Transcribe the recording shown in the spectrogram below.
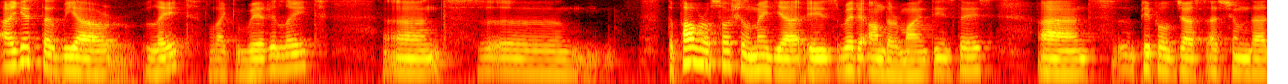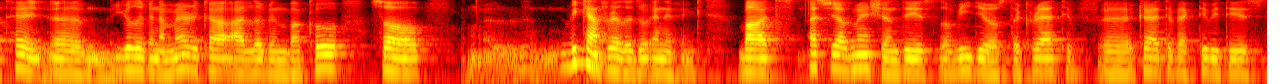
I guess that we are late, like very late, and uh, the power of social media is very undermined these days. And people just assume that, hey, um, you live in America, I live in Baku, so we can't really do anything. But as you have mentioned, these the videos, the creative uh, creative activities,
